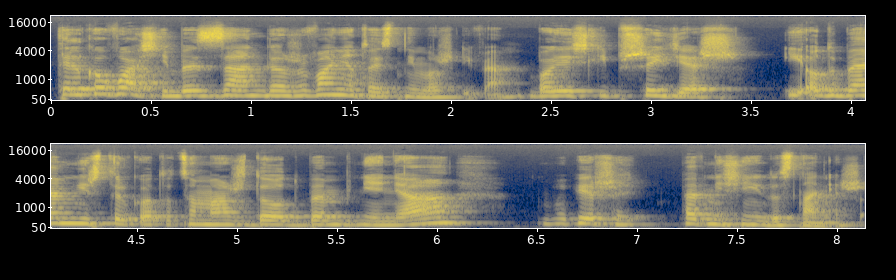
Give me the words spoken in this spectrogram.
Tylko właśnie bez zaangażowania to jest niemożliwe, bo jeśli przyjdziesz i odbębnisz tylko to, co masz do odbębnienia, po pierwsze, pewnie się nie dostaniesz.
